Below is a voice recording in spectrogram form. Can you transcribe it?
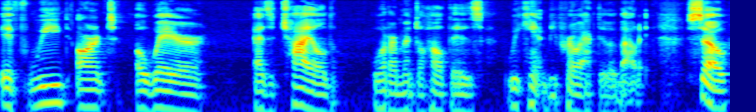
if we aren't aware as a child what our mental health is, we can't be proactive about it. So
